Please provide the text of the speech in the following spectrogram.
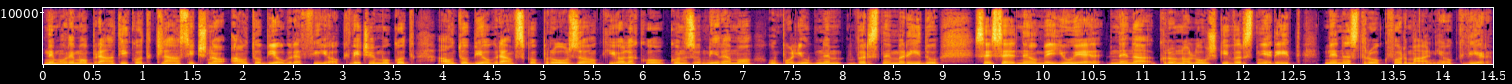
ne moremo brati kot klasično autobiografijo, kvečemu kot autobiografsko prozo, ki jo lahko konzumiramo v poljubnem vrstnem redu, saj se ne omejuje ne na kronološki vrstni red, ne na strok formalni okvir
